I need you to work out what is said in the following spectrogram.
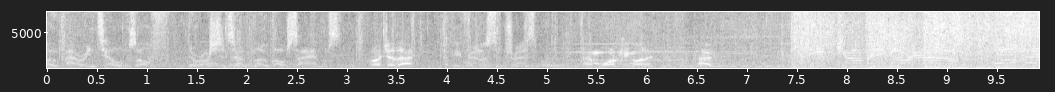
Soap, our intel was off. The Russians have mobile SAMs. Roger that. Have you found us some transport? I'm working on it. Out. Incoming! Look out! Follow me!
